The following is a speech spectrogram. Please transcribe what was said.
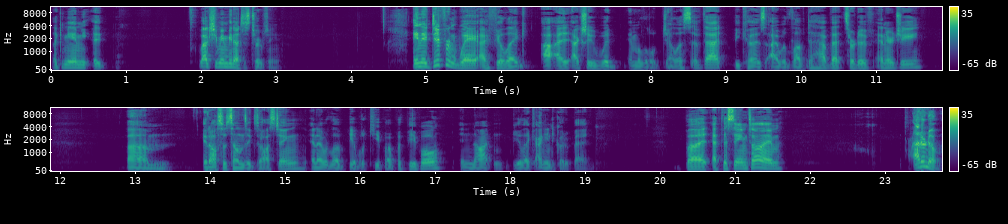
Like maybe it. Well, actually, maybe not disturbs me. In a different way, I feel like I actually would am a little jealous of that because I would love to have that sort of energy. Um, it also sounds exhausting, and I would love to be able to keep up with people and not be like, I need to go to bed. But at the same time, I don't know.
